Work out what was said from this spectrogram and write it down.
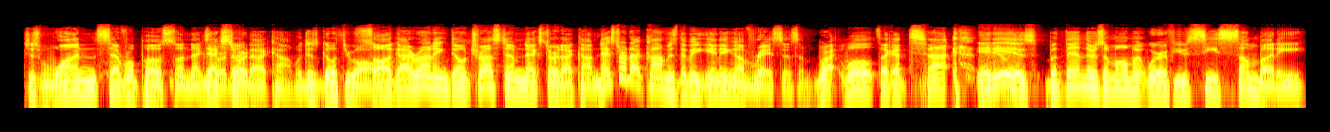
just one, several posts on Nextdoor. nextdoor.com we'll just go through all Saw a guy running. Don't trust him. Nextdoor.com. Nextdoor.com is the beginning of racism. right well It's like a time. It is, but then there's a moment where if you see somebody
